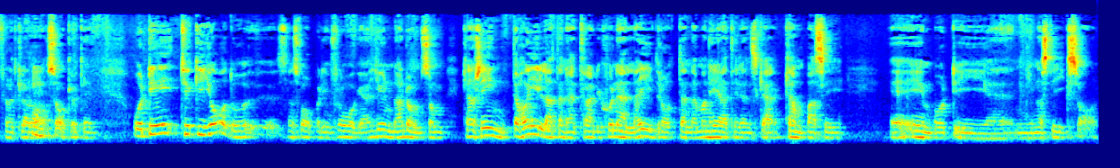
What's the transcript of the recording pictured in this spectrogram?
för att klara av saker och ting. Och det tycker jag då, eh, som svar på din fråga, gynnar de som kanske inte har gillat den här traditionella idrotten när man hela tiden ska kampas i, eh, enbart i eh, en gymnastiksal.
